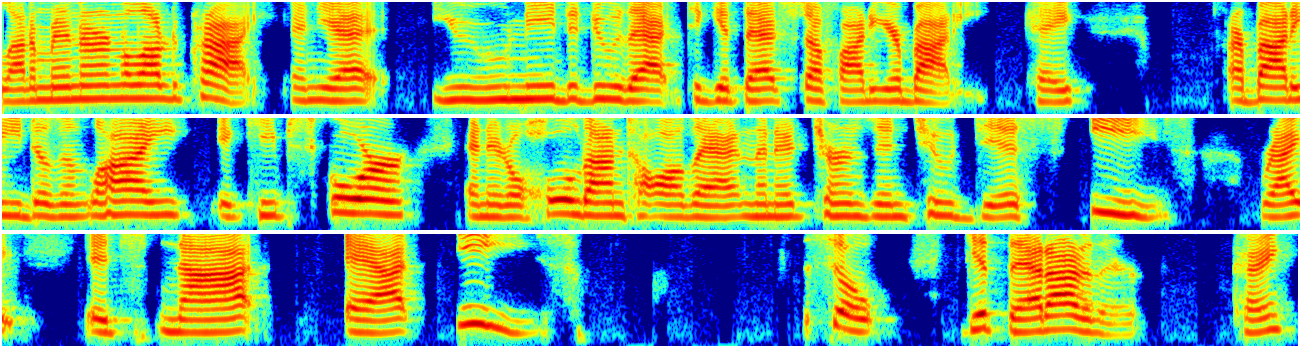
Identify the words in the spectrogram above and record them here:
a lot of men aren't allowed to cry. And yet you need to do that to get that stuff out of your body. Okay. Our body doesn't lie, it keeps score and it'll hold on to all that. And then it turns into dis ease, right? It's not at ease. So get that out of there. Okay.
